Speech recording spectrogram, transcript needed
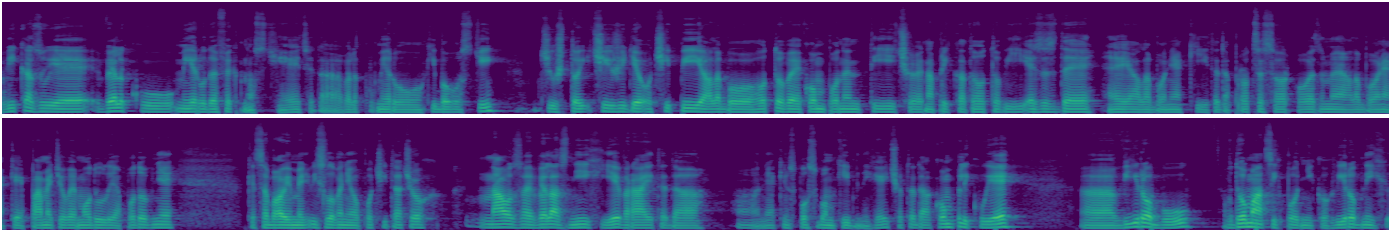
vykazuje veľkú mieru defektnosti, hej, teda veľkú mieru chybovosti. Či už, to, či už ide o čipy alebo hotové komponenty, čo je napríklad hotový SSD, hej, alebo nejaký teda procesor, povedzme, alebo nejaké pamäťové moduly a podobne. Keď sa bavíme vyslovene o počítačoch, naozaj veľa z nich je vraj teda nejakým spôsobom chybných, hej, čo teda komplikuje výrobu v domácich podnikoch, výrobných e,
